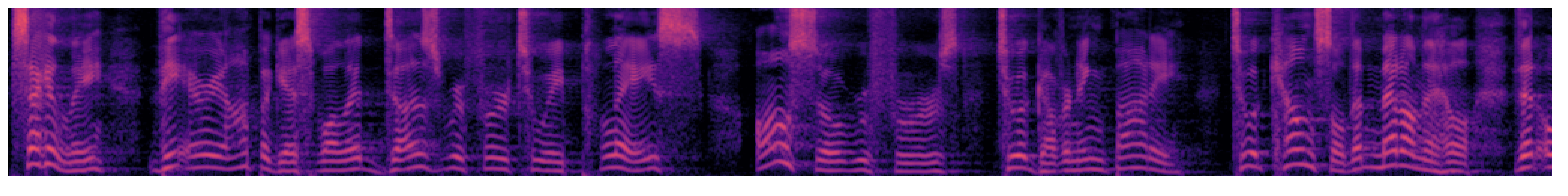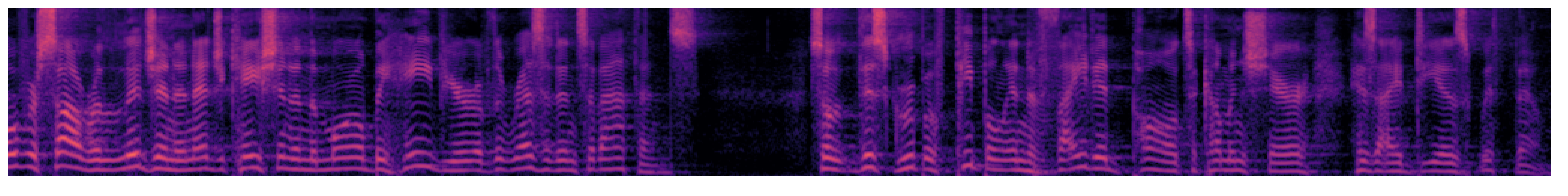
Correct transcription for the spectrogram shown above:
Secondly, the Areopagus, while it does refer to a place, also refers to a governing body, to a council that met on the hill, that oversaw religion and education and the moral behavior of the residents of Athens. So, this group of people invited Paul to come and share his ideas with them.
